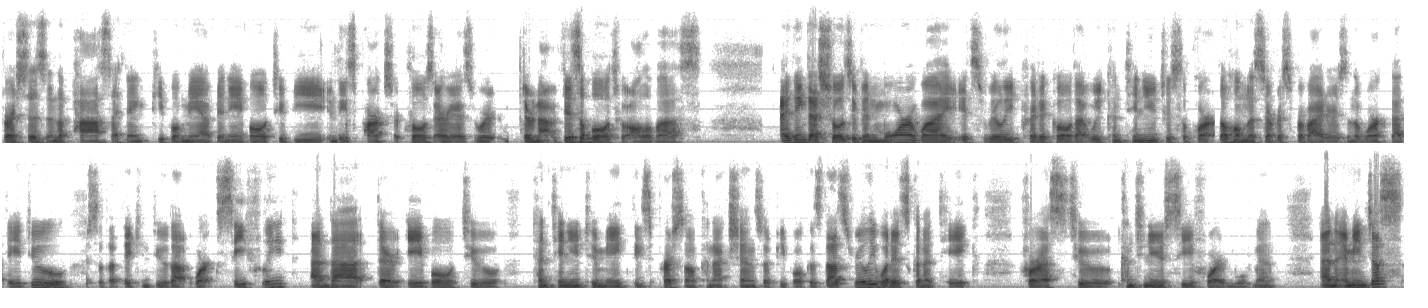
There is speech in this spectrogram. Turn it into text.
versus in the past i think people may have been able to be in these parks or closed areas where they're not visible to all of us. I think that shows even more why it's really critical that we continue to support the homeless service providers and the work that they do so that they can do that work safely and that they're able to continue to make these personal connections with people because that's really what it's going to take for us to continue to see forward movement and i mean just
